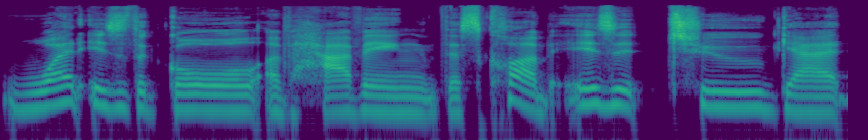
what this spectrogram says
what is the goal of having this club? Is it to get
